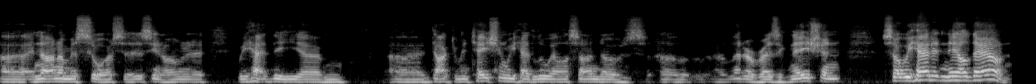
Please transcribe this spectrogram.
uh, anonymous sources. You know, uh, we had the um, documentation. We had Lou Elizondo's uh, letter of resignation. So we had it nailed down.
